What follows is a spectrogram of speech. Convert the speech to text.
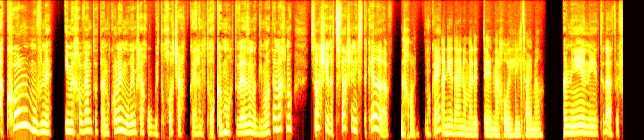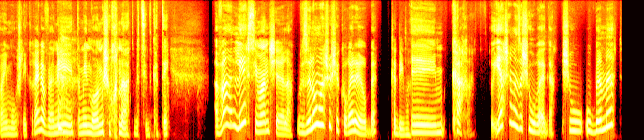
הכל מובנה, היא מכוונת אותנו, כל ההימורים שאנחנו בטוחות שאנחנו כאלה מתוחכמות ואיזה מדהימות אנחנו, זה מה שהיא רצתה שנסתכל עליו, נכון. אוקיי? אני עדיין עומדת אה, מאחורי הילצהיימר. אני, אני, את יודעת איפה ההימור שלי כרגע, ואני תמיד מאוד משוכנעת בצדקתי. אבל לי יש סימן שאלה, וזה לא משהו שקורה לי הרבה. קדימה. אמ, ככה, יש שם איזשהו רגע שהוא הוא באמת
